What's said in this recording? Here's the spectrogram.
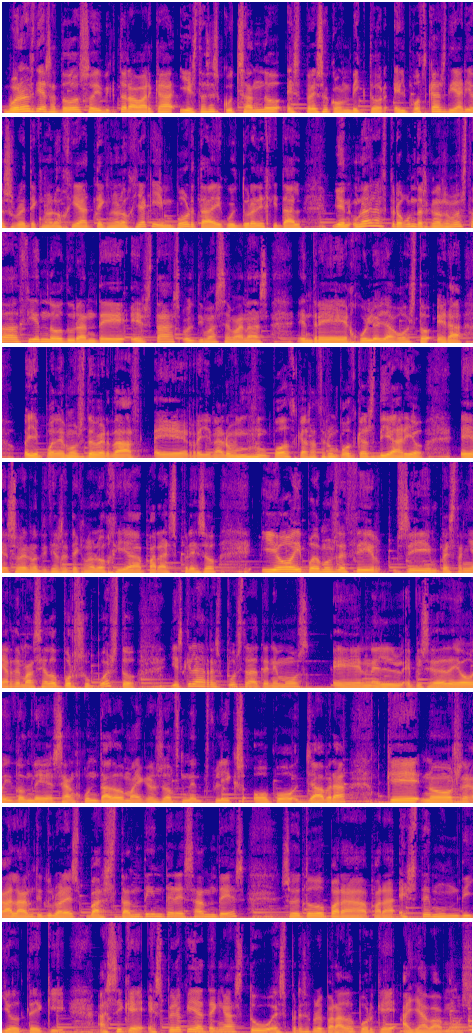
Buenos días a todos, soy Víctor Abarca y estás escuchando Expreso con Víctor, el podcast diario sobre tecnología, tecnología que importa y cultura digital. Bien, una de las preguntas que nos hemos estado haciendo durante estas últimas semanas, entre julio y agosto, era, oye, ¿podemos de verdad eh, rellenar un podcast, hacer un podcast diario eh, sobre noticias de tecnología para Expreso? Y hoy podemos decir, sin pestañear demasiado, por supuesto. Y es que la respuesta la tenemos en el episodio de hoy, donde se han juntado Microsoft Netflix, Oppo, Jabra, que nos regalan titulares bastante interesantes, sobre todo para, para este mundillo tequi. Así que espero que ya tengas tu expreso preparado porque allá vamos.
